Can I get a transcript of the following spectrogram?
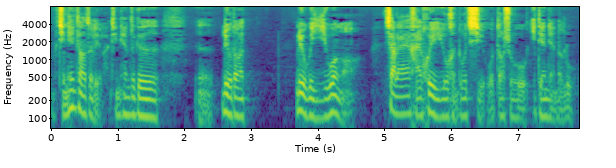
那么今天就到这里了。今天这个呃六到六个疑问啊，下来还会有很多期，我到时候一点点的录。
